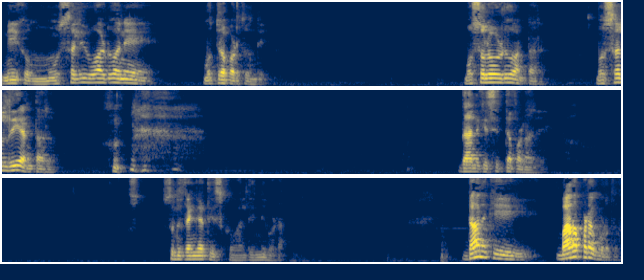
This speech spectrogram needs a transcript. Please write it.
మీకు ముసలివాడు అనే ముద్ర పడుతుంది. ముసలోడు అంటారు. ముసల్ది అంటారు. దానికి సిద్ధపడాలి. సున్నితంగా తీసుకోవాలి దీన్ని కూడా. దానికి బాధపడకూడదు.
